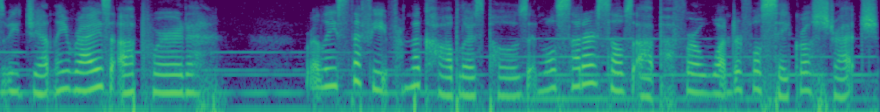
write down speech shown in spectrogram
As we gently rise upward, release the feet from the cobbler's pose and we'll set ourselves up for a wonderful sacral stretch.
